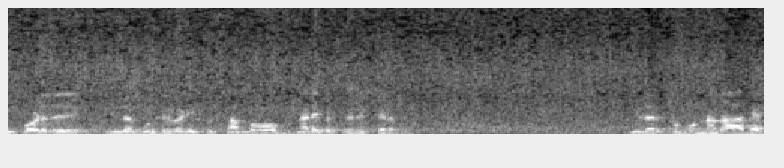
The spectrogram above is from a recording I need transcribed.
இப்பொழுது இந்த குண்டுவெடிப்பு சம்பவம் நடைபெற்றிருக்கிறது. இதற்கு முன்னதாக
